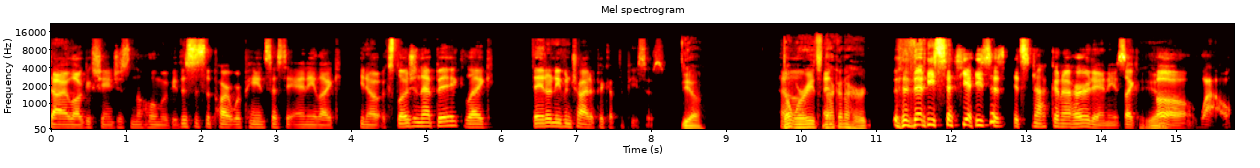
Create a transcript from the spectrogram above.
dialogue exchanges in the whole movie. This is the part where Payne says to Annie, like, you know, explosion that big, like they don't even try to pick up the pieces. Yeah. Don't Um, worry, it's and not going to hurt. then he says, yeah, he says it's not gonna hurt Annie. It's like, Yeah. oh wow.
